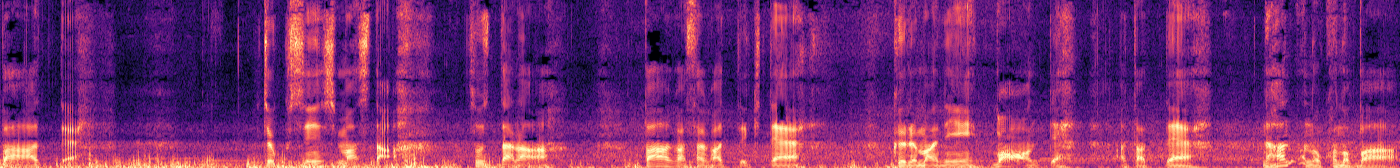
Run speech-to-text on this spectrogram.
バーって直進しました。そしたらバーが下がってきて車にボーンって当たって何なのこのバ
